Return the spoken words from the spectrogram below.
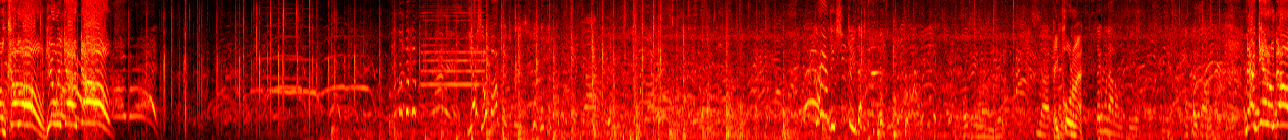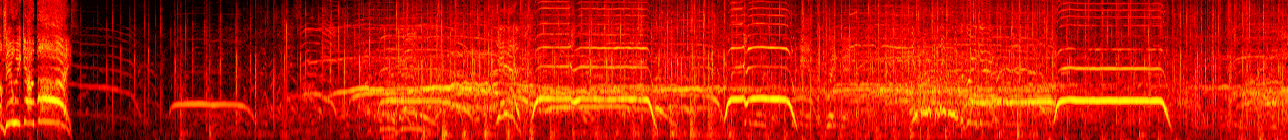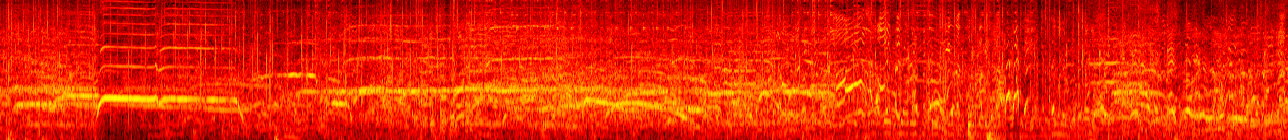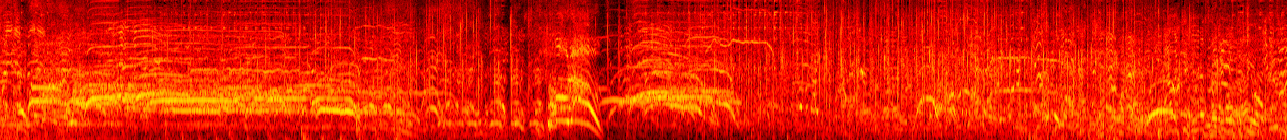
Oh, come on! Here we go, dogs! Ja, zo bal, Coach Chris. Graham, did you do that? no. Hey, they- pull them out. They went out on the field. And Coach always had a field. Now get them, dogs! Here we go, boys! Bulldogs! Alec, get the riff off the field.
